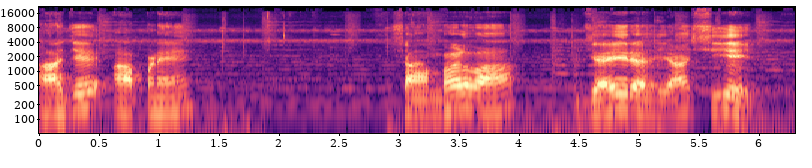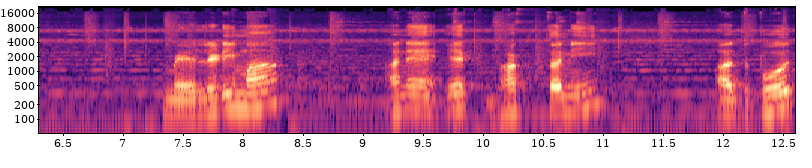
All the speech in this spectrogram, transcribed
આજે આપણે સાંભળવા જઈ રહ્યા છીએ. મેલડીમાં અને એક ભક્તની અદ્ભુત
